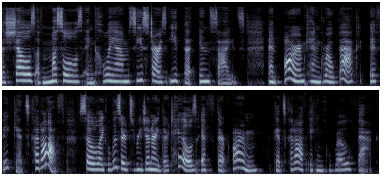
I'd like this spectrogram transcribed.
the shells of mussels and clams. Sea stars eat the insides. An arm can grow back if it gets cut off. So like lizards regenerate their tails, if their arm gets cut off, it can grow back.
